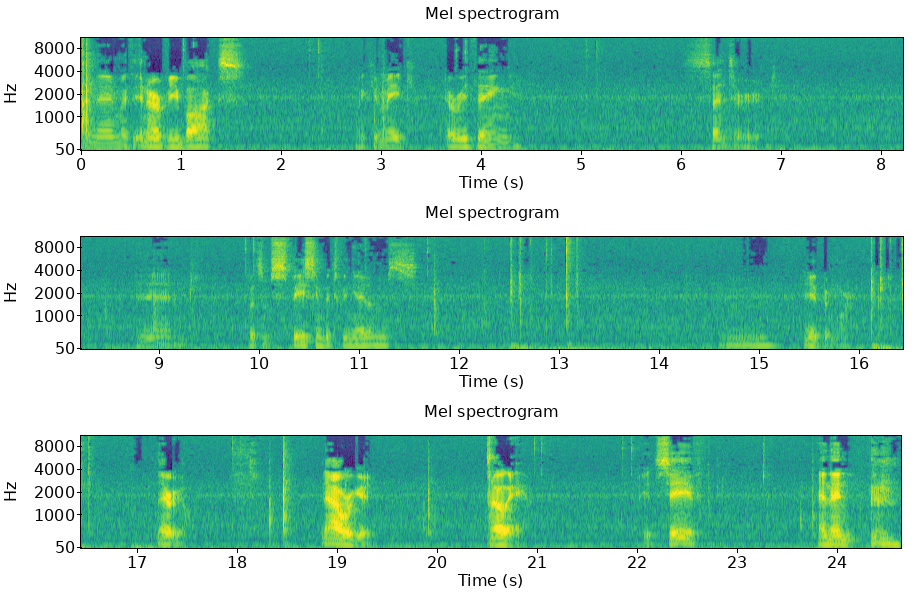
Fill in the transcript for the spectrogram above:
And then within our V box, we can make everything centered. And put some spacing between the items. Mm, a bit more. There we go. Now we're good. Okay. Hit save. And then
